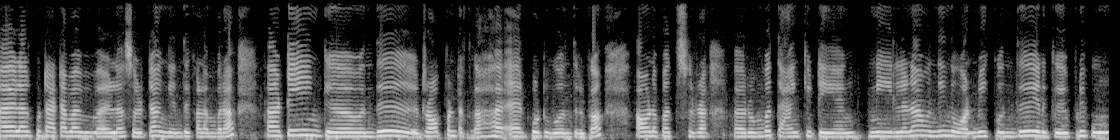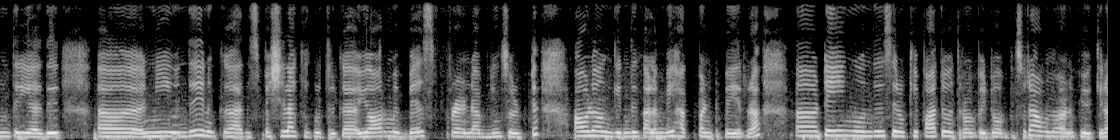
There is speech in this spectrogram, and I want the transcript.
அஹ் எல்லாருக்கும் டாட்டா பாபி பாய்லாம் சொல்லிட்டு அங்கேருந்து கிளம்புறா. டேயிங் வந்து ட்ராப் பண்ணுறதுக்காக ஏர்போர்ட்டுக்கு வந்திருக்கான். அவனை பார்த்து சொல்கிறா ரொம்ப தேங்க்யூ டேயங் நீ இல்லைனா வந்து இந்த ஒன் வீக் வந்து எனக்கு எப்படி போகணும்னு தெரியாது. நீ வந்து எனக்கு அதை ஸ்பெஷலாக்கி கொடுத்துருக்க. You are my best friend அப்படின்னு சொல்லிட்டு அவளும் அங்கேருந்து கிளம்பி ஹக் பண்ணிட்டு போயிடுறா. டேயிங் வந்து சரி ஓகே பார்த்து பத்திரமா போயிட்டோம் அப்படின்னு சொல்லிட்டு அவனும் அனுப்பி வைக்கிறான்.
